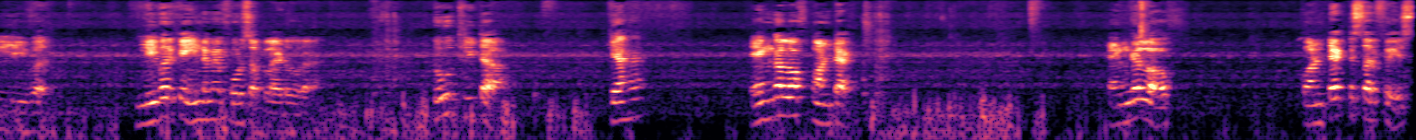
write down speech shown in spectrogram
lever lever के इंड में फोर्स अप्लाइड हो रहा है। टू थीटा क्या है? Angle of contact angle of contact surface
